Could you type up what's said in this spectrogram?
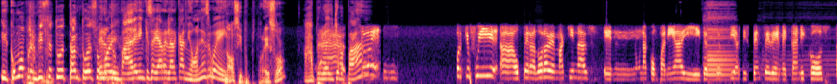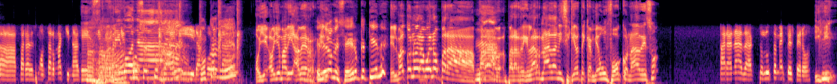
¿Y cómo aprendiste tú de tanto eso, Pero Mari? tu padre bien que sabía arreglar camiones, güey. No, sí, por, por eso. Ah, pero le ha dicho papá. Porque fui ah, operadora de máquinas en una compañía y después fui asistente de mecánicos ah, para desmontar máquinas. Pues es tu jale. Ir a No, cortar. Oye, oye, Mari, a ver. ¿Él era mesero? ¿Qué tiene? El vato no era bueno para, para, para arreglar nada, ni siquiera te cambiaba un foco, nada de eso. Para nada, absolutamente cero. ¿Y, y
